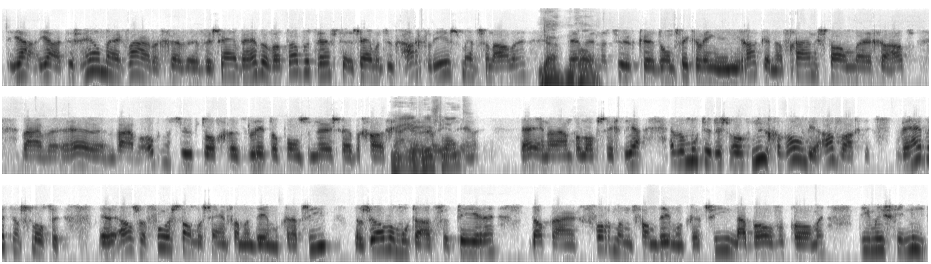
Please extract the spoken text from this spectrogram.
Ja, ja, het is heel merkwaardig. Eh, We, zijn, we hebben wat dat betreft, zijn we natuurlijk hard leers met z'n allen. Ja, we hebben natuurlijk de ontwikkelingen in Irak en Afghanistan eh, gehad. Waar we, waar we ook natuurlijk toch het lid op onze neus hebben ge- Ja, in. Rusland. En- Hè, in een aantal opzichten, ja. En we moeten dus ook nu gewoon weer afwachten. We hebben tenslotte, eh, als we voorstanders zijn van een democratie... dan zullen we moeten accepteren dat daar vormen van democratie naar boven komen... die misschien niet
